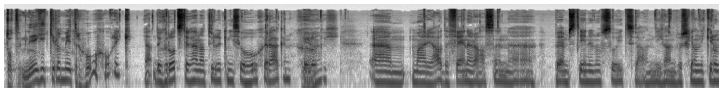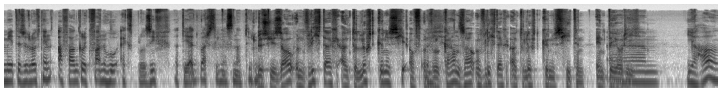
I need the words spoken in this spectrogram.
Tot 9 kilometer hoog, hoor ik. ja, de grootste gaan natuurlijk niet zo hoog geraken, gelukkig. Ehm, maar ja, de fijne rassen, eh puimstenen of zoiets, ja, die gaan verschillende kilometers de lucht in, afhankelijk van hoe explosief dat die uitbarsting is natuurlijk. Dus je zou een vliegtuig uit de lucht kunnen schieten, of een vulkaan zou een vliegtuig uit de lucht kunnen schieten, in theorie. Ehm, ja,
